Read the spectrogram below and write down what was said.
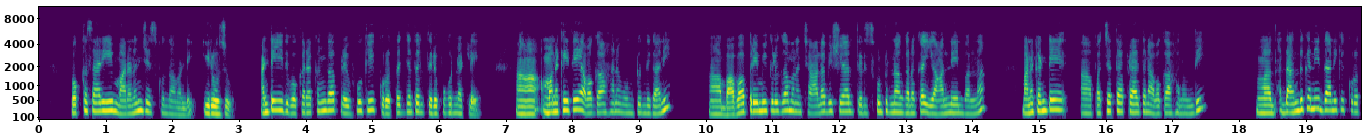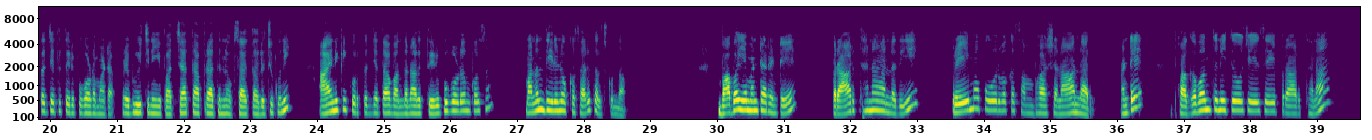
ఒక్కసారి మననం చేసుకుందామండి ఈరోజు. అంటే ఇది ఒక రకంగా ప్రభుకి కృతజ్ఞతలు తెలుపుకున్నట్లే. ఆ మనకైతే అవగాహన ఉంటుంది కానీ ఆ బాబా ప్రేమికులుగా మనం చాలా విషయాలు తెలుసుకుంటున్నాం కనుక ఈ ఆన్లైన్ వలన మనకంటే ఆ పశ్చాత్తాప ప్రార్థన అవగాహన ఉంది. అందుకని దానికి కృతజ్ఞత తెలుపుకోవడం అన్నమాట ప్రభు ఇచ్చిన ఈ పశ్చాత్తాప ప్రార్థన ఒకసారి తలుచుకుని ఆయనకి కృతజ్ఞత వందనాలు తెలుపుకోవడం కోసం మనం దీనిని ఒక్కసారి తలుచుకుందాం. బాబా ఏమంటారంటే ప్రార్థన అన్నది ప్రేమపూర్వక సంభాషణ అన్నారు. అంటే భగవంతునితో చేసే ప్రార్థన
